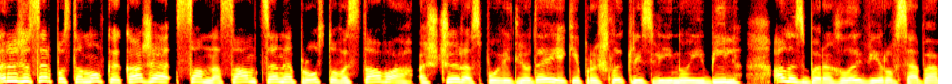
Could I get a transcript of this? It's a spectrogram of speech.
Режисер постановки каже: сам на сам це не просто вистава, а щира сповідь людей, які пройшли крізь війну і біль, але зберегли віру в себе.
